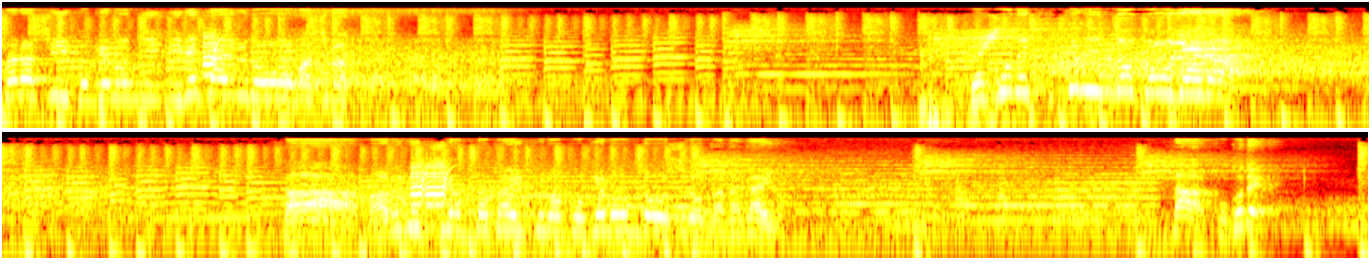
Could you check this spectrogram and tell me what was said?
ン。新しいポケモンに入れ替えるのを待ちます。ここでククリンの登場だ。さあまるで違ったタイプのポケモン同士の戦い。さあここで。おっと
